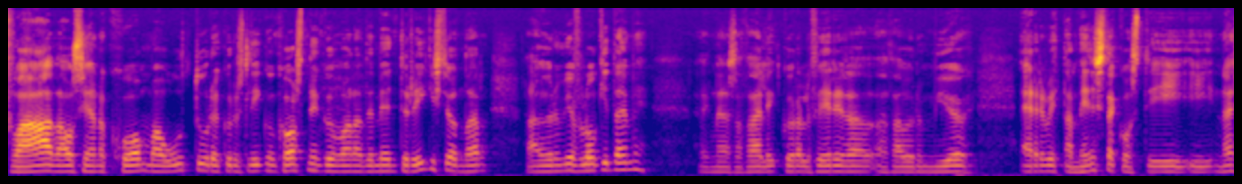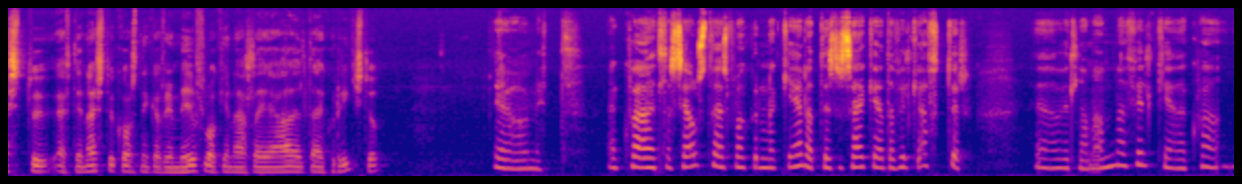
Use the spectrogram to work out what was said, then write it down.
hvað á síðan að koma út úr einhverju slíkum kostningum var að það myndur ríkistjónar það verður mjög flókið dæmi þess að það líkur alveg fyrir að, að það verður mjög erfitt að minnstakosti í, í næstu, eftir næstu kostningar fyrir miðflokkina alltaf ég aðelda einhver ríkistjón Já, mitt. En hvað ætla sjálfstæðisflokkurinn að gera til þess að segja þetta fylgi aftur? Eða vill hann annað fylgi eða hvað?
